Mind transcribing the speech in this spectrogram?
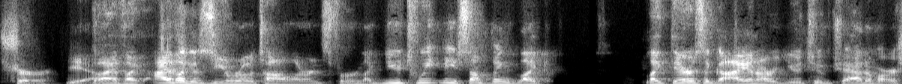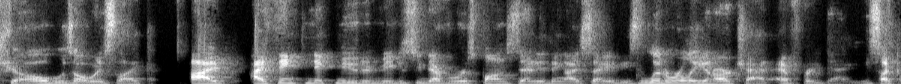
Sure. Yeah. I have like I have like a zero tolerance for like you tweet me something like like there's a guy in our YouTube chat of our show who's always like I I think Nick muted me because he never responds to anything I say. And he's literally in our chat every day. He's like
